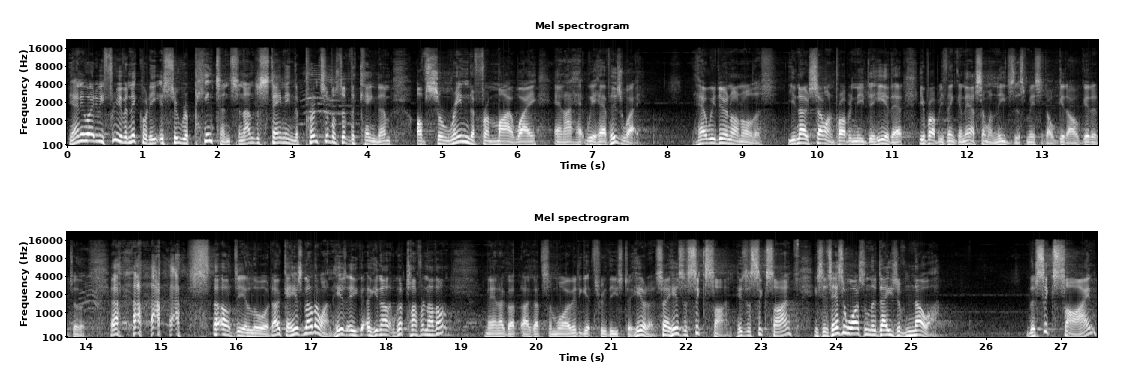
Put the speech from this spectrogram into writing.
The only way to be free of iniquity is through repentance and understanding the principles of the kingdom of surrender from my way, and ha- we have his way. How are we doing on all this? You know, someone probably need to hear that. You're probably thinking now, someone needs this message. I'll get, I'll get it to them. oh dear Lord. Okay, here's another one. Here's, you know, we've got time for another one. Man, I got, I got some more. I better get through these two. Here it is. So here's a sixth sign. Here's a sixth sign. He says, as it was in the days of Noah. The sixth sign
